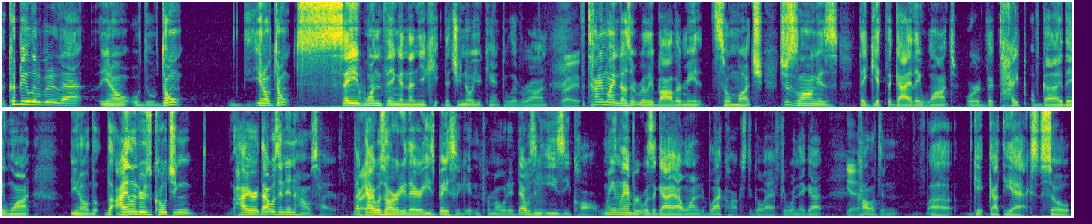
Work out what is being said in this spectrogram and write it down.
It could be a little bit of that. You know, don't you know, don't say one thing and then you that you know you can't deliver on. Right. The timeline doesn't really bother me so much, just as long as they get the guy they want or the type of guy they want. You know, the, the Islanders coaching hire that was an in-house hire. That Right. guy was already there. He's basically getting promoted. That was an easy call. Lane Lambert was a guy I wanted the Blackhawks to go after when they got Yeah. Colliton uh, get, got the axe. So,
